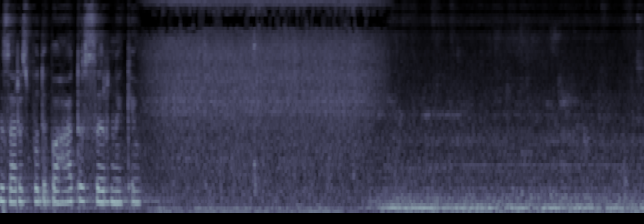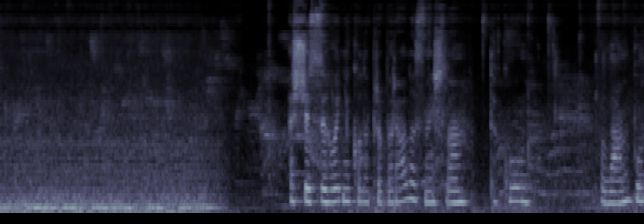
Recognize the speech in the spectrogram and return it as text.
зараз буде багато сирників. А ще сьогодні, коли прибирала, знайшла таку лампу,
